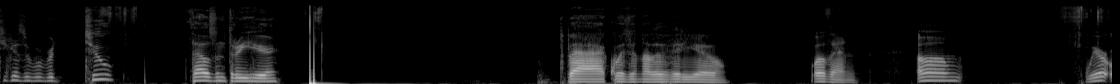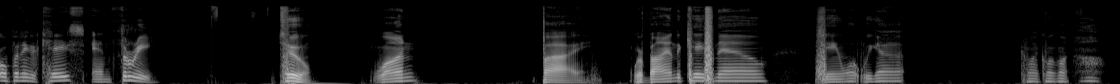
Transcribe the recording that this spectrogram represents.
You guys? We're 2003 here. Back with another video. Well then, um, we're opening a case in three, two, one, buy. We're buying the case now, seeing what we got. Come on, come on, come on.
